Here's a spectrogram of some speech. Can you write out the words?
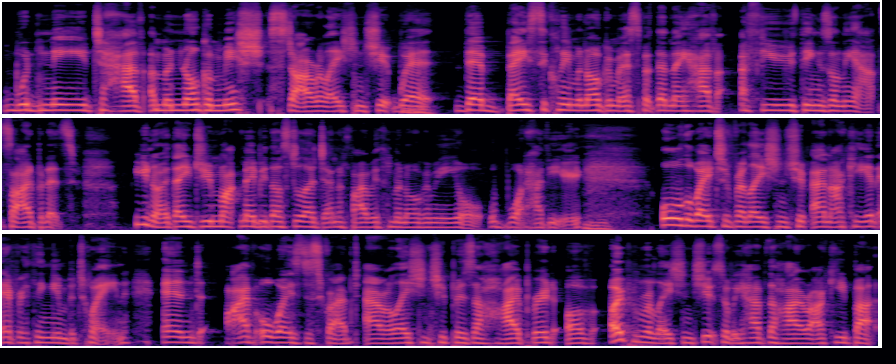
would need to have a monogamish style relationship where mm. they're basically monogamous, but then they have a few things on the outside, but it's, you know, they do, might, maybe they'll still identify with monogamy or what have you, mm. All the way to relationship anarchy and everything in between. And I've always described our relationship as a hybrid of open relationships, so we have the hierarchy, but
